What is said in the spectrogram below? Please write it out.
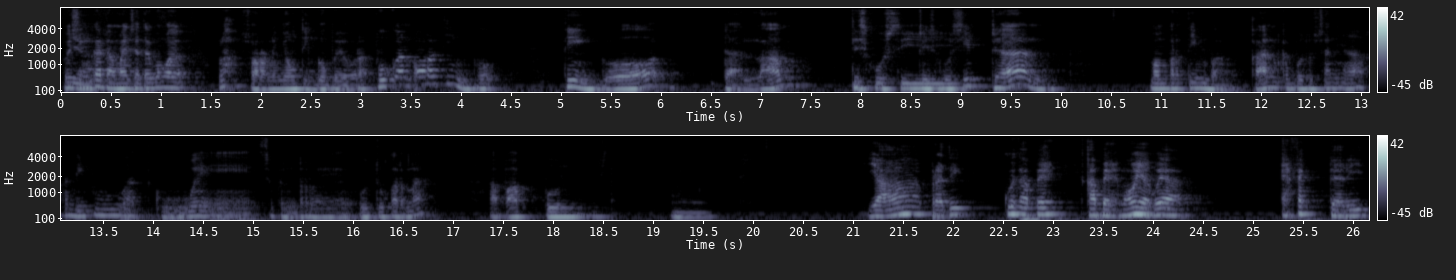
gue sing Ya. kadang mindset wong kaya lah suarane nyong tinggo be ora bukan ora tinggo tinggo dalam Diskusi. diskusi dan mempertimbangkan keputusan yang akan dibuat gue sebenarnya utuh karena apa pun Hmm. Ya, berarti kue kabeh kabeh mau ya kue ya efek dari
